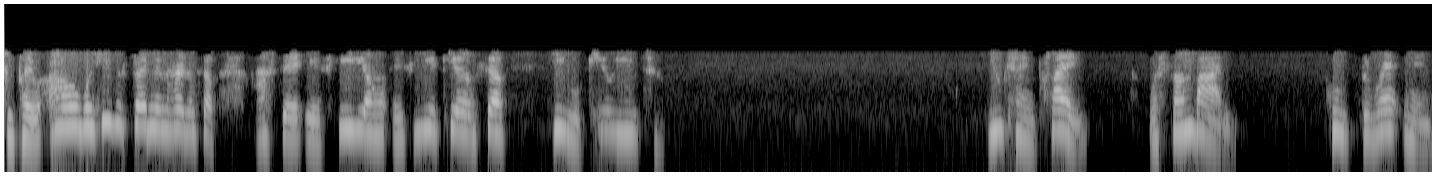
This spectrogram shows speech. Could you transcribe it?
to play with. Oh, well he was threatening to hurt himself. I said, if he on, if he kill himself, he will kill you too. You can't play with somebody who's threatening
